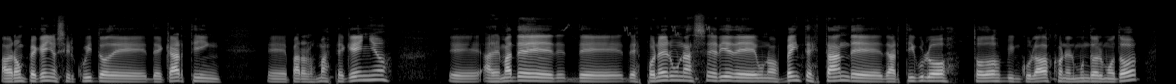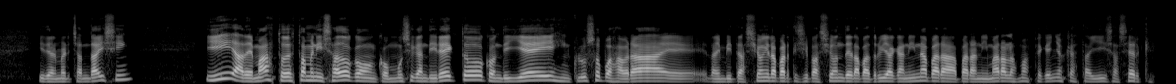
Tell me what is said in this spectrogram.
habrá un pequeño circuito de, karting eh, para los más pequeños, además de, exponer una serie de unos 20 stands de artículos todos vinculados con el mundo del motor y del merchandising. Y además todo esto amenizado con, música en directo, con DJs, incluso pues habrá eh, la invitación y la participación de la patrulla canina para, animar a los más pequeños que hasta allí se acerquen.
